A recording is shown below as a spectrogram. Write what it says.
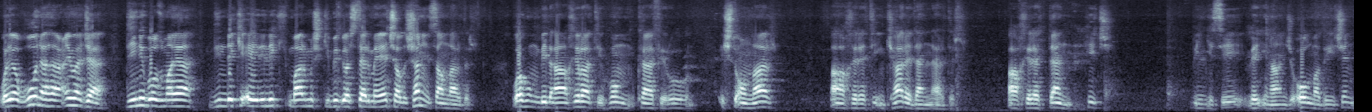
Yebğûneha ivece dini bozmaya, dindeki eğrilik varmış gibi göstermeye çalışan insanlardır. Bil ahireti hum kafirun. İşte onlar ahireti inkar edenlerdir. Ahiretten hiç bilgisi ve inancı olmadığı için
